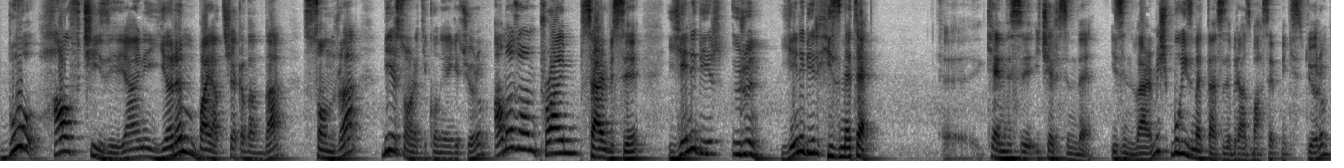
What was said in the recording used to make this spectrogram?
Bu half cheesy yani yarım bayat şakadan da sonra bir sonraki konuya geçiyorum. Amazon Prime servisi yeni bir ürün, yeni bir hizmete e, kendisi içerisinde izin vermiş. Bu hizmetten size biraz bahsetmek istiyorum.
